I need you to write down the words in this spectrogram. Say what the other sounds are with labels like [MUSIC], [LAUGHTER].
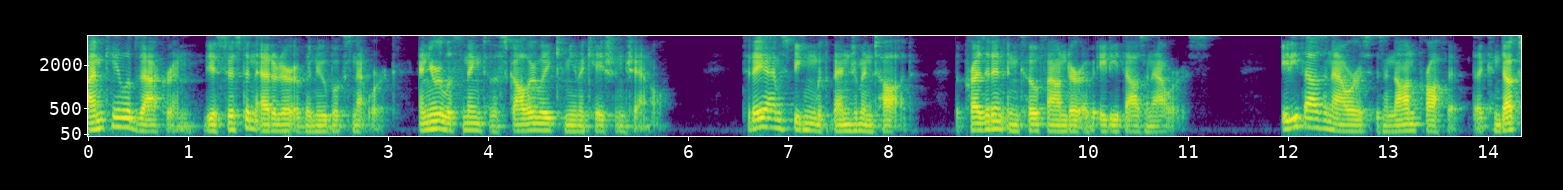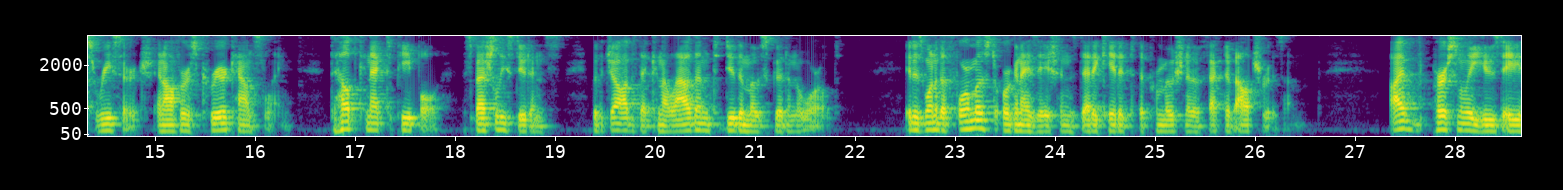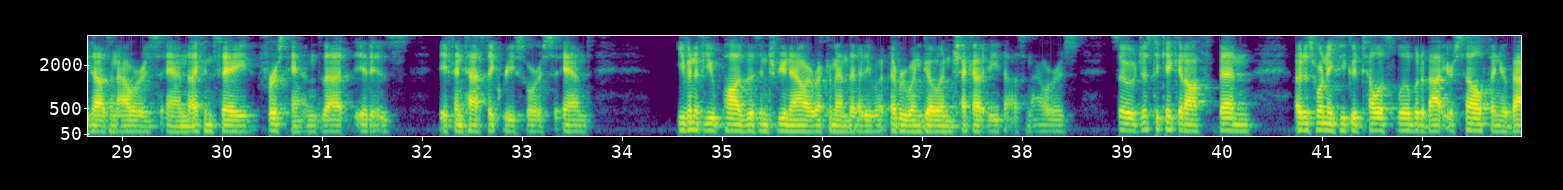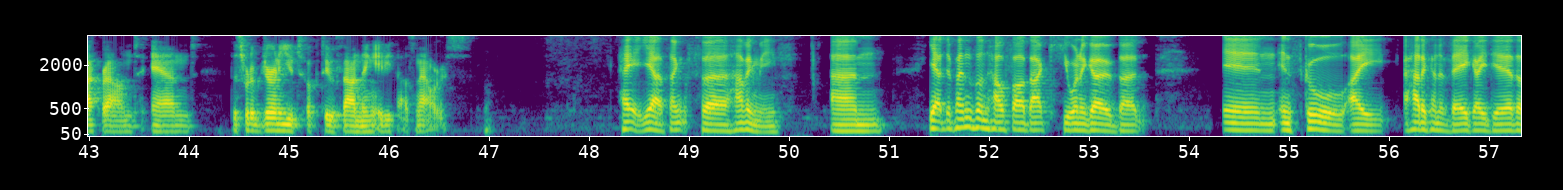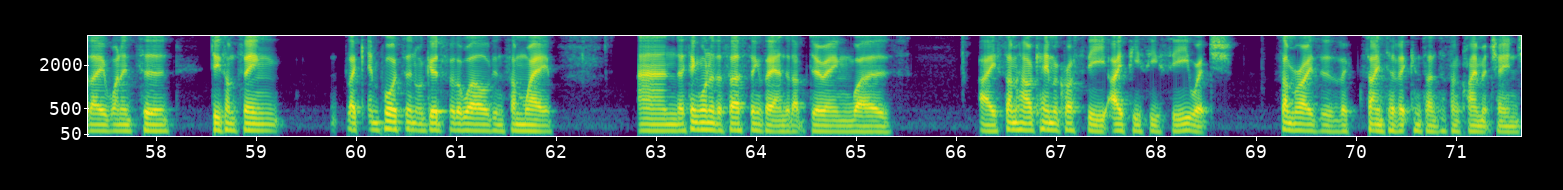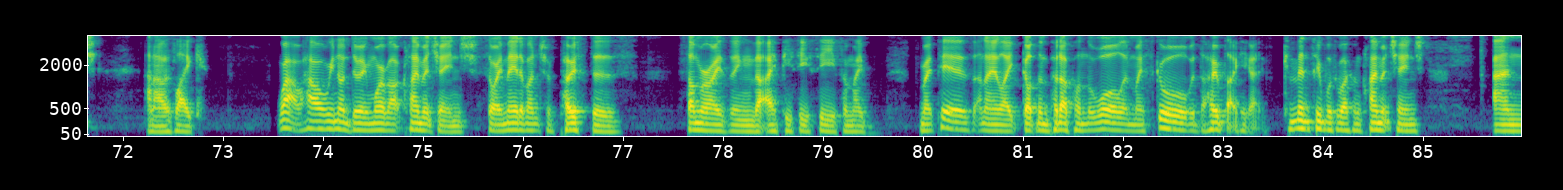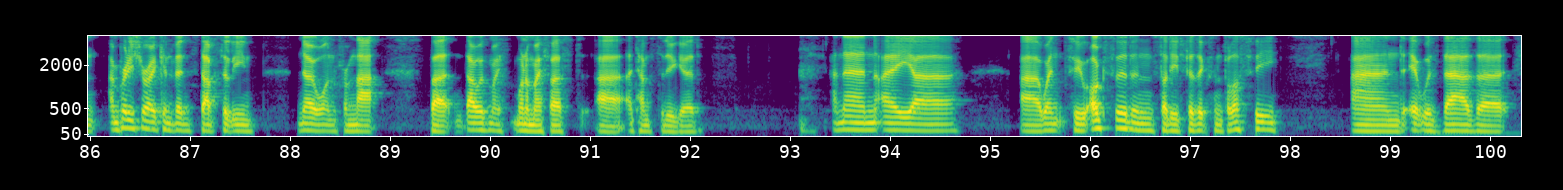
I'm Caleb Zakarin, the assistant editor of the New Books Network, and you're listening to the Scholarly Communication Channel. Today I'm speaking with Benjamin Todd, the president and co founder of 80,000 Hours. 80,000 Hours is a nonprofit that conducts research and offers career counseling to help connect people, especially students, with jobs that can allow them to do the most good in the world. It is one of the foremost organizations dedicated to the promotion of effective altruism I've personally used 80,000 hours, and I can say firsthand that it is a fantastic resource. And even if you pause this interview now, I recommend that everyone go and check out 80,000 hours. So, just to kick it off, Ben, I was just wondering if you could tell us a little bit about yourself and your background and the sort of journey you took to founding 80,000 hours. Hey, yeah, thanks for having me. Um, yeah, it depends on how far back you want to go, but in in school, I had a kind of vague idea that I wanted to do something like important or good for the world in some way. And I think one of the first things I ended up doing was I somehow came across the IPCC, which summarizes the scientific consensus on climate change. And I was like, wow, how are we not doing more about climate change? So I made a bunch of posters summarizing the IPCC for my for my peers, and I like got them put up on the wall in my school with the hope that I could convince people to work on climate change. And I'm pretty sure I convinced absolutely no one from that, but that was my one of my first uh, attempts to do good. And then I uh, uh, went to Oxford and studied physics and philosophy, and it was there that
